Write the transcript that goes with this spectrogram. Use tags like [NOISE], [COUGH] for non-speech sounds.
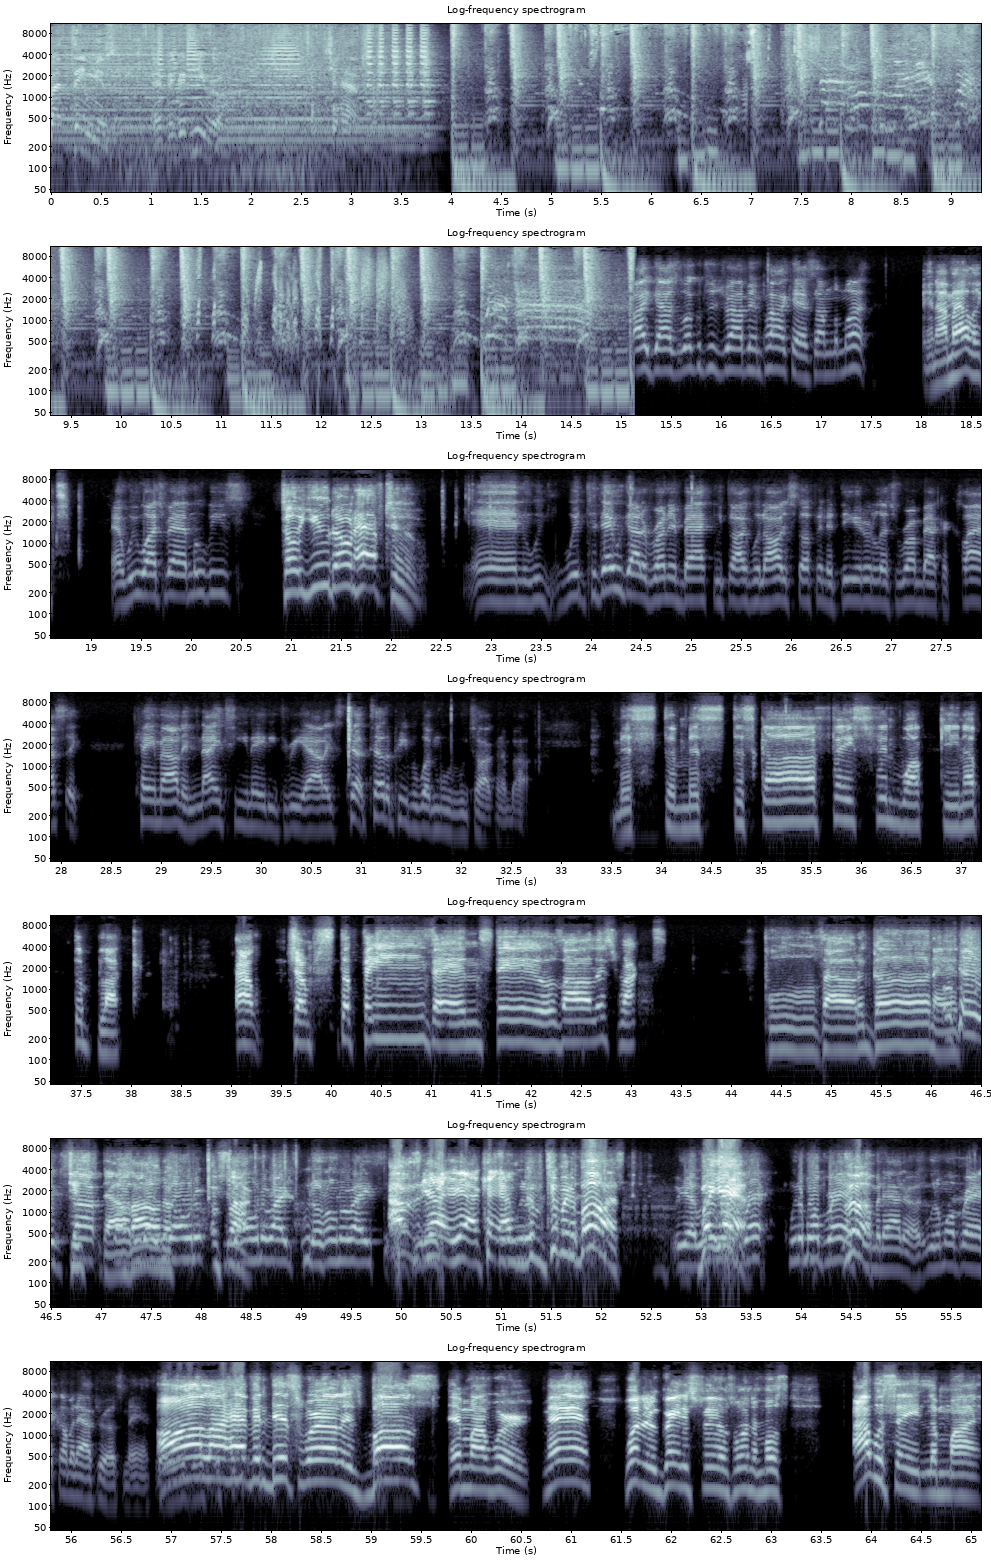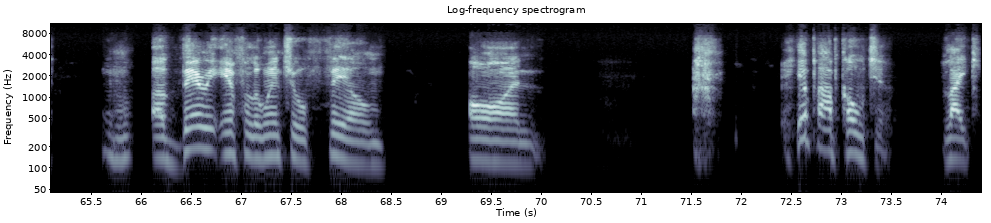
my theme music. Every good hero should have some. All right, guys, welcome to the Drive In Podcast. I'm Lamont, And I'm Alex. and we watch bad movies. So you don't have to. And we, we today we got a running back. We thought with all this stuff in the theater, let's run back a classic. Came out in 1983. Alex, tell tell the people what movie we're talking about. Mr. Mr. Scarface been walking up the block. Out jumps the fiends and steals all his rocks. Pulls out a gun and Okay, shoots stop. down all We, don't, the. don't own the, I'm we don't own the rights. We don't own the rights. I was, yeah, yeah, I can't. I'm giving too many bars. yeah, we but yeah. Want Brad, we don't want Brad Look. coming after us. We don't want Brad coming after us, man. So- All I have in this world is balls and my word. Man, one of the greatest films, one of the most, I would say, Lamont, a very influential film on [LAUGHS] hip hop culture. Like,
